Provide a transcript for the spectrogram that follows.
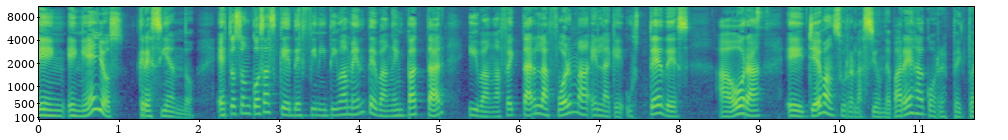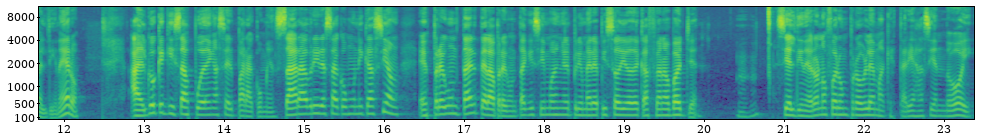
en, en ellos creciendo. Estas son cosas que definitivamente van a impactar y van a afectar la forma en la que ustedes ahora eh, llevan su relación de pareja con respecto al dinero. Algo que quizás pueden hacer para comenzar a abrir esa comunicación es preguntarte la pregunta que hicimos en el primer episodio de Café on a Budget. Si el dinero no fuera un problema, ¿qué estarías haciendo hoy?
